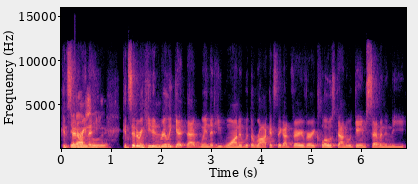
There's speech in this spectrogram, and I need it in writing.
considering that he, considering he didn't really get that win that he wanted with the Rockets. They got very, very close down to a game seven in the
